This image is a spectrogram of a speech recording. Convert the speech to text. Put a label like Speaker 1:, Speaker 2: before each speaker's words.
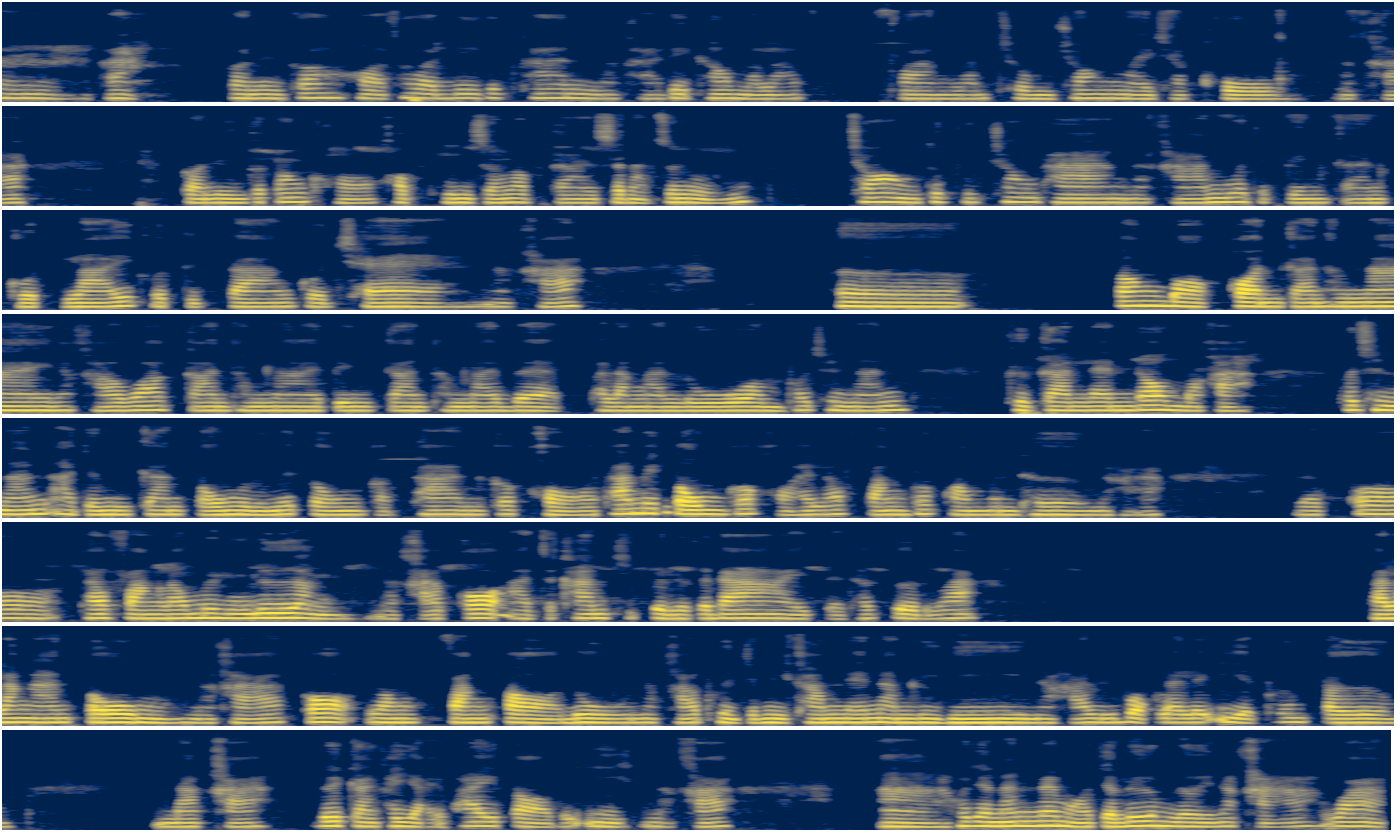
Speaker 1: อ่าค่ะก่อนอื่นก็ขอสวัสดีทุกท่านนะคะ ที่เข้ามารับฟังรับชมช่องไมชักโคนะคะ ก่อนอื่นก็ต้องขอขอบคุณสำหรับการสนับสนุนช่องทุกๆช่องทางนะคะไม่ว่าจะเป็นการกดไลค์กดติดตามกดแชร์นะคะเอ่อต้องบอกก่อนการทำนายนะคะว่าการทำนายเป็นการทำนายแบบพลังงานรวม เพราะฉะนั้นคือการแรนดอมอะค่ะ เพราะฉะนั้นอาจจะมีการตรงหรือไม่ตรงกับท่านก็ขอ ถ้าไม่ตรงก็ขอให้รับฟังเพื่อความบันเทิงนะคะ แล้วก็ถ้าฟังแล้วไม่รู้เรื่องนะคะ ก็อาจจะข้ามคลิปไปเลยก็ได้ แต่ถ้าเกิดว่า พลังงานตรงนะคะ ก็ลองฟังต่อดูนะคะเผื่อจะมีคำแนะนำดีๆนะคะ หรือบอกรายละเอียดเพิ่มเติมนะคะ ด้วยการขยายไพ่ต่อไปอีกนะคะ อ่า เพราะฉะนั้นแม่หมอจะเริ่มเลยนะคะว่า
